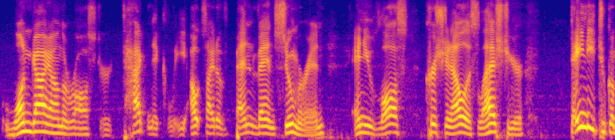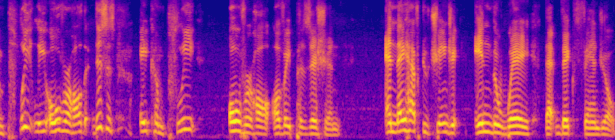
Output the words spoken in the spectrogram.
one guy on the roster, technically, outside of Ben VanSumeren, and you lost Christian Elliss last year. They need to completely overhaul. th- This is a complete overhaul of a position, and they have to change it in the way that Vic Fangio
